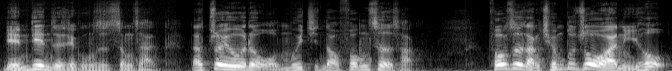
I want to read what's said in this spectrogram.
联电这些公司生产。那最后呢，我们会进到封测厂，封测厂全部做完以后。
